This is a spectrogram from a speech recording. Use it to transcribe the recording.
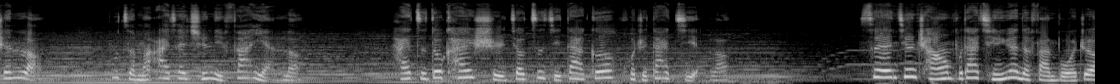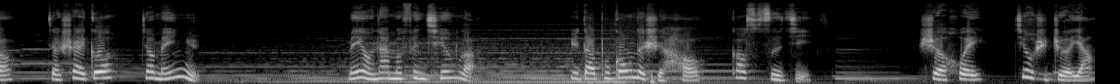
身了，不怎么爱在群里发言了，孩子都开始叫自己大哥或者大姐了。虽然经常不大情愿地反驳着叫帅哥、叫美女，没有那么愤青了。遇到不公的时候，告诉自己，社会就是这样。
